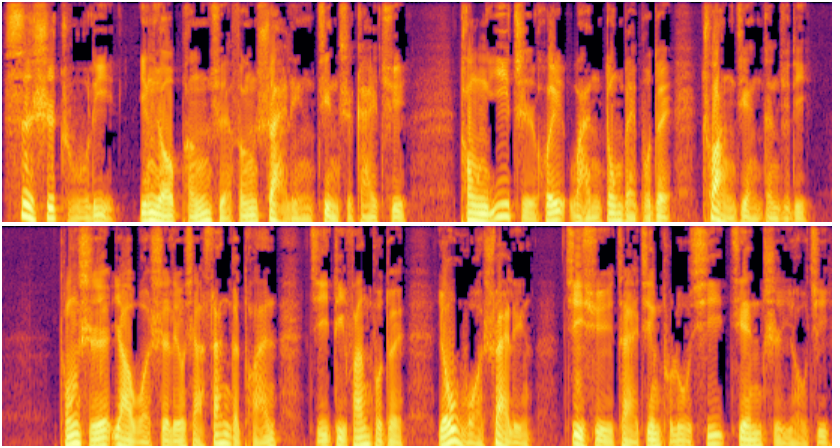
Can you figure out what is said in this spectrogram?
四师主力应由彭雪枫率领进至该区，统一指挥皖东北部队创建根据地。同时，要我师留下三个团及地方部队，由我率领。继续在金浦路西坚持游击。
